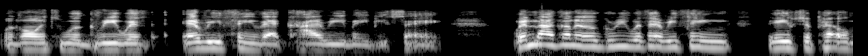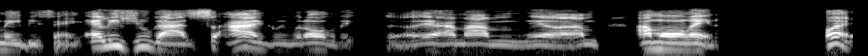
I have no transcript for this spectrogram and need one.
we're going to agree with everything that Kyrie may be saying. We're not going to agree with everything Dave Chappelle may be saying. At least you guys, so I agree with all of it. Uh, yeah, I'm, I'm, you know, I'm, I'm all in. But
